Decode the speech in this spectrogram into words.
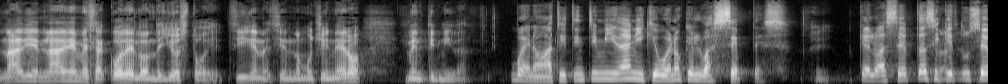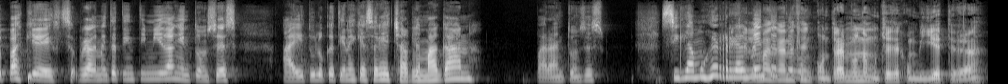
nadie, nadie me sacó de donde yo estoy. Siguen haciendo mucho dinero, me intimidan. Bueno, a ti te intimidan y qué bueno que lo aceptes. Sí. Que lo aceptas y que Gracias. tú sepas que realmente te intimidan, entonces ahí tú lo que tienes que hacer es echarle más ganas para entonces. Si la mujer Echarle realmente. más te ganas de encontrarme una muchacha con billete, ¿verdad?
